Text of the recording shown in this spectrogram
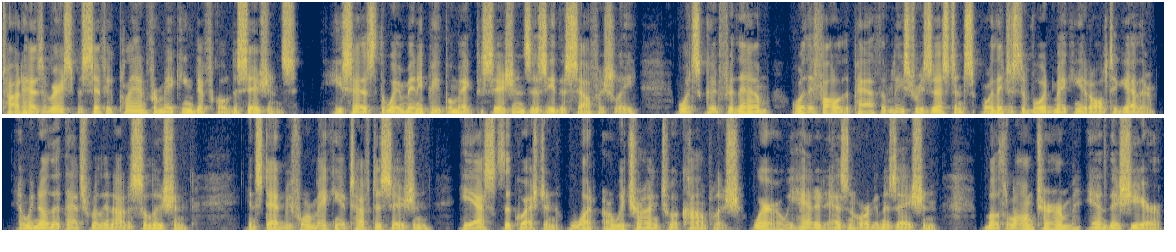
Todd has a very specific plan for making difficult decisions. He says the way many people make decisions is either selfishly, what's good for them, or they follow the path of least resistance, or they just avoid making it altogether. And we know that that's really not a solution. Instead, before making a tough decision, he asks the question what are we trying to accomplish? Where are we headed as an organization, both long term and this year?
